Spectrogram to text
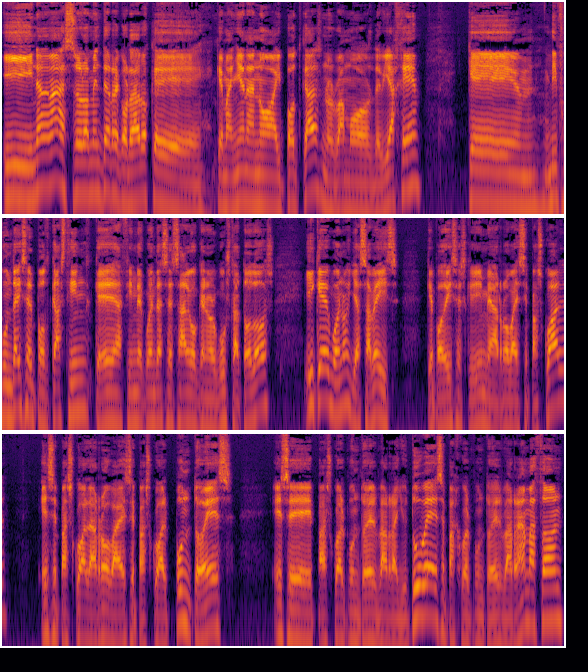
Y nada más, solamente recordaros que, que mañana no hay podcast, nos vamos de viaje que mm, difundáis el podcasting, que a fin de cuentas es algo que nos gusta a todos, y que, bueno, ya sabéis que podéis escribirme a arroba spascual, spascual arroba spascual.es, spascual.es barra youtube, spascual.es barra amazon,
